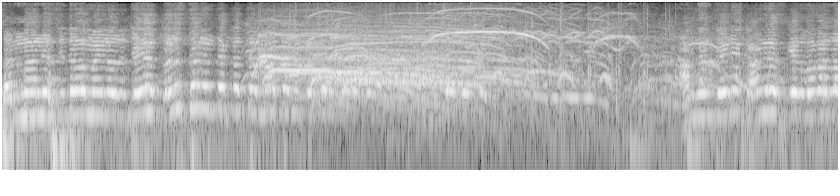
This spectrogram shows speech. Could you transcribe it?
ಸನ್ಮಾನ್ಯ ಸಿದ್ದರಾಮಯ್ಯನವರು ಜಯ ಗಳಿಸ್ತಾರೆ ಅಂತಕ್ಕಂಥ ಮಾತನ್ನು ಹಂಗಂತೇಳಿ ಕಾಂಗ್ರೆಸ್ಗೆ ಹೋಗಲ್ಲ.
